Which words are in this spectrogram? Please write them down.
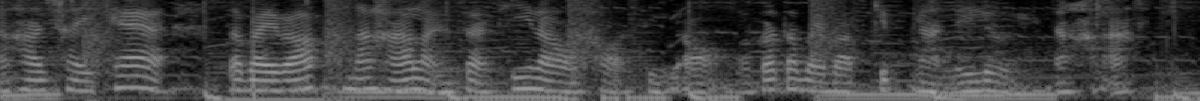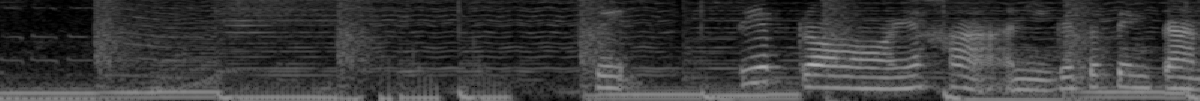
นะคะ ใช้แค่ตะไบบัฟนะคะ หลังจากที่เราถอดสีออกแล้วก็ตะไบบัฟเก็บงานได้เลยนะคะเสร็จเรียบร้อยค่ะ อันนี้ก็จะเป็นการ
